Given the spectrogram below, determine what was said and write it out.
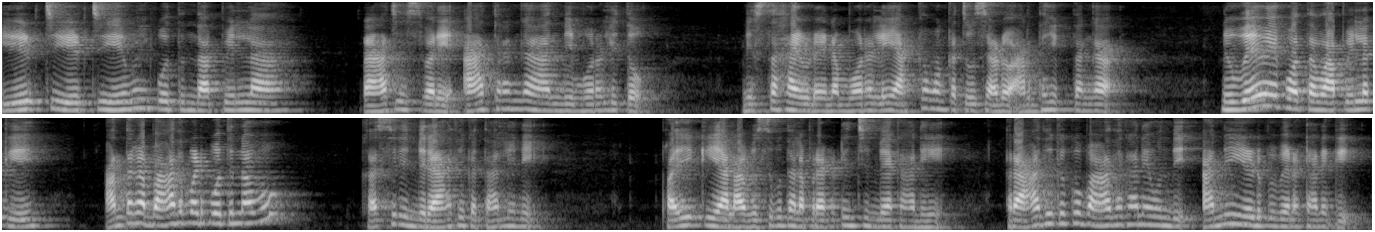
ఏడ్చి ఏడ్చి ఏమైపోతుందా పిల్ల? రాజేశ్వరి ఆత్రంగా అంది మురళితో. నిస్సహాయుడైన మురళి అక్కవంక చూశాడు అర్ధయుక్తంగా. నువ్వేమైపోతావు ఆ పిల్లకి? అంతగా బాధపడిపోతున్నావు? కసిరింది రాధిక తల్లిని. పైకి అలా విసుగుదల ప్రకటించిందే కానీ రాధికకు బాధగానే ఉంది అన్ని ఏడుపు వినటానికి.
